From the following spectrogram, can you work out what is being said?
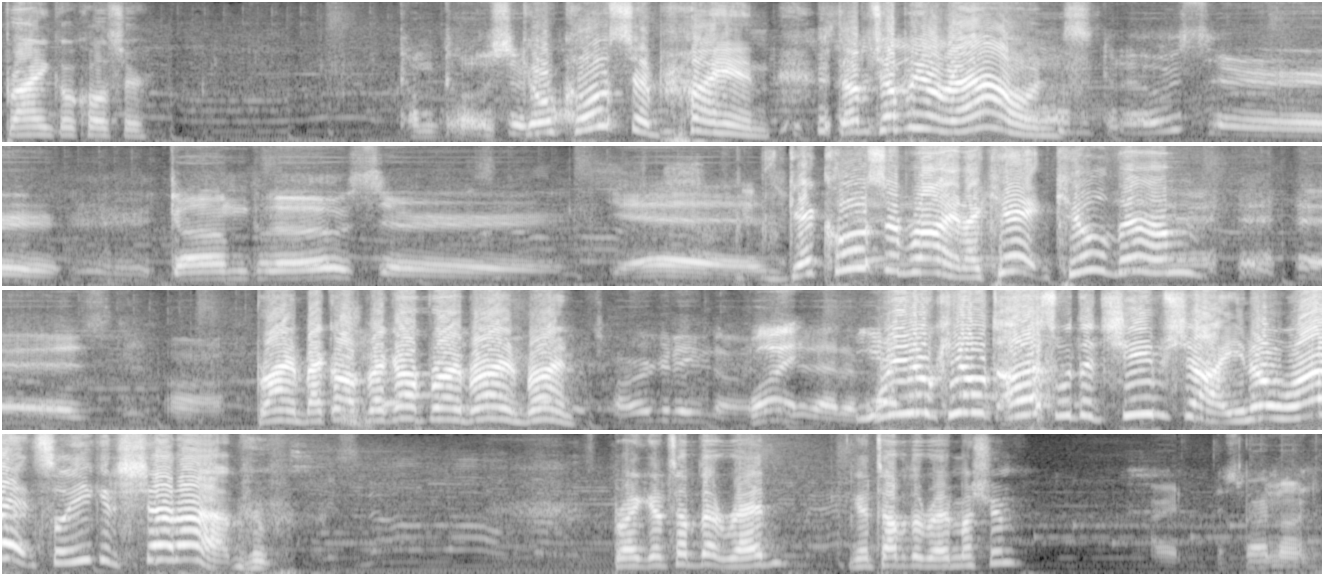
Brian, go closer. Come closer. Go Brian. closer, Brian. Stop jumping around. Come closer. Come closer. Yes. Get closer, Brian. I can't kill them. Yes. Aw. Brian, back off, back off, Brian, Brian, Brian. Targeting the What? shit Yeah. Well, you killed us with a cheap shot. You know what? So you can shut up. Brian, get on top of that red. Get on top of the red mushroom. Alright, This come one? on.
